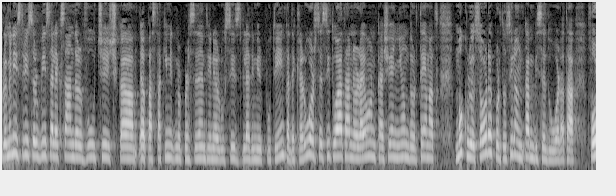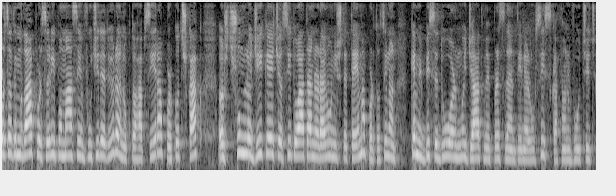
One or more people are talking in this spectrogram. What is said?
Kryeministri i Serbisë Aleksandar Vuçiç ka pas takimit me presidentin e Rusisë Vladimir Putin ka deklaruar se situata në rajon ka qenë një ndër temat më kryesore për të cilën kanë biseduar ata. Forcat e mëdha përsëri po masin fuqitë e tyre në këto hapësira, për këtë shkak është shumë logjike që situata në rajon ishte tema për të cilën Kemi biseduar më gjatë me presidentin e Rusisë, ka thënë Vuçiç.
